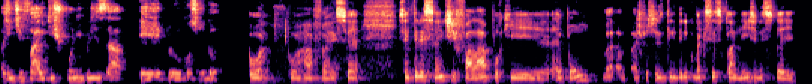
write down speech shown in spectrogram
a gente vai disponibilizar ele para o consumidor. Pô, pô, Rafa, isso é, isso é interessante de falar porque é bom as pessoas entenderem como é que você se planeja nisso daí,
